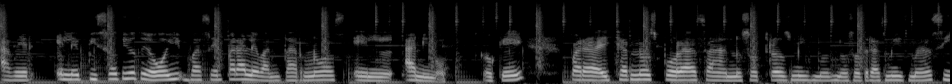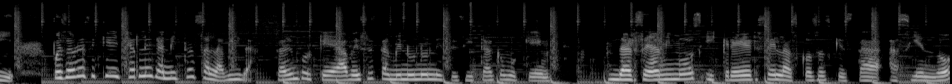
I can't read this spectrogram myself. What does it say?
a ver, el episodio de hoy va a ser para levantarnos el ánimo, ¿ok? Para echarnos poras a nosotros mismos, nosotras mismas y pues ahora sí que echarle ganitas a la vida, ¿saben? Porque a veces también uno necesita como que darse ánimos y creerse las cosas que está haciendo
